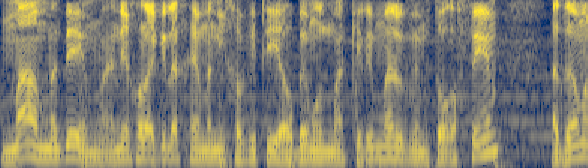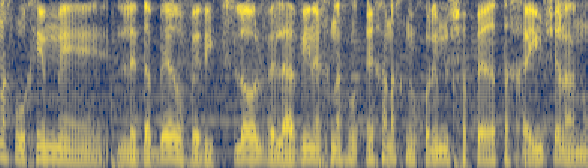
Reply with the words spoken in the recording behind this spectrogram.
מה מדהים, אני יכול להגיד לכם, אני חוויתי הרבה מאוד מהכלים האלו והם מטורפים. אז היום אנחנו הולכים uh, לדבר ולצלול ולהבין איך אנחנו, איך אנחנו יכולים לשפר את החיים שלנו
